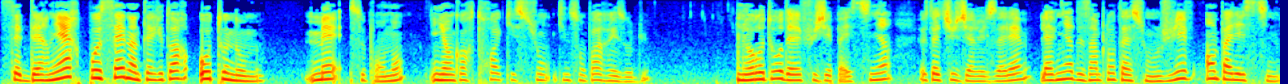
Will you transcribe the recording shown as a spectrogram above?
Cette dernière possède un territoire autonome. Mais cependant, il y a encore trois questions qui ne sont pas résolues. Le retour des réfugiés palestiniens, le statut de Jérusalem, l'avenir des implantations juives en Palestine.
